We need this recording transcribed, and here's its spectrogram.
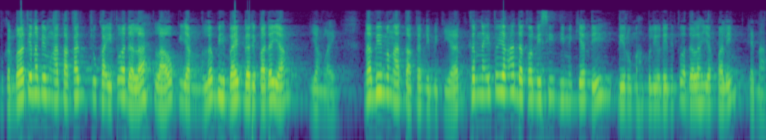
Bukan berarti Nabi mengatakan cuka itu adalah lauk yang lebih baik daripada yang yang lain. Nabi mengatakan demikian karena itu yang ada kondisi demikian di di rumah beliau dan itu adalah yang paling enak.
